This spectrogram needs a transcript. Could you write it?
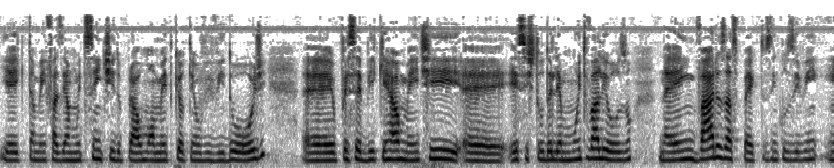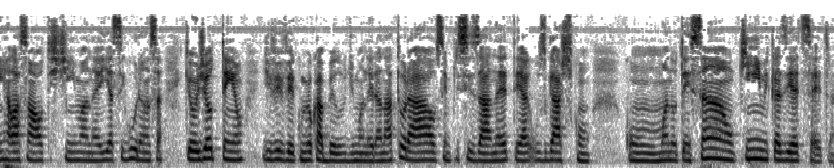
e aí que também fazia muito sentido para o momento que eu tenho vivido hoje, é, eu percebi que realmente é, esse estudo ele é muito valioso né, em vários aspectos, inclusive em, em relação à autoestima né, e à segurança que hoje eu tenho de viver com meu cabelo de maneira natural, sem precisar né, ter os gastos com, com manutenção, químicas e etc.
